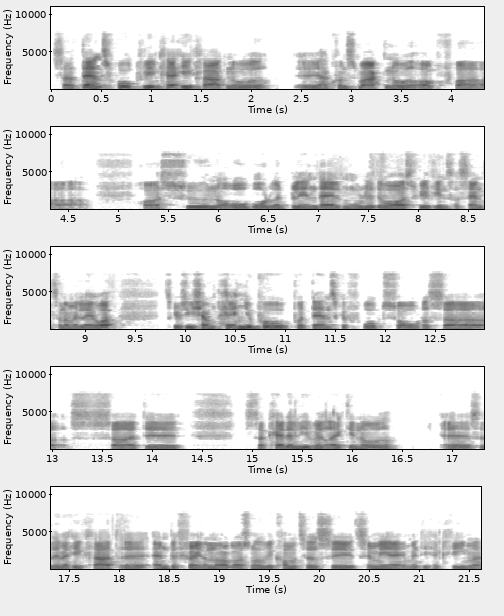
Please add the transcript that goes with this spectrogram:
så dansk frugtvin kan helt klart noget. Øh, jeg har kun smagt noget op fra, fra syden over, hvor det var et blend af alt muligt. Det var også virkelig interessant. Så når man laver skal vi sige, champagne på, på danske frugtsorter, så, så er det så kan det alligevel rigtig noget. Øh, så det vil jeg helt klart øh, anbefale nok også noget, vi kommer til at se til mere af med de her klima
